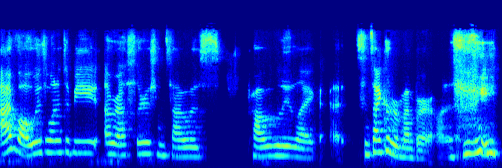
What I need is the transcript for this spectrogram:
I've always wanted to be a wrestler since I was probably like since I could remember, honestly.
